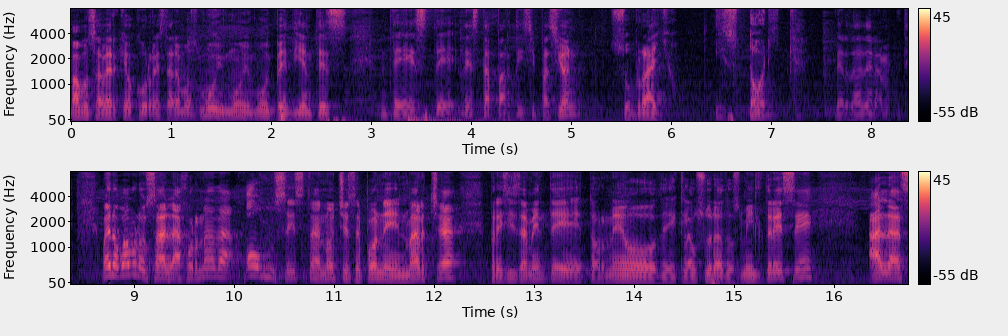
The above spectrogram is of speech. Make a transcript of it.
Vamos a ver qué ocurre, estaremos muy, muy, muy pendientes de, este, de esta participación. Subrayo, histórica, verdaderamente. Bueno, vámonos a la jornada 11. Esta noche se pone en marcha precisamente torneo de clausura 2013. A las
